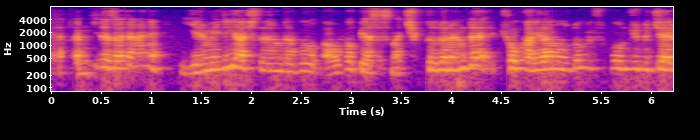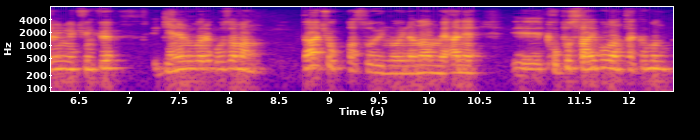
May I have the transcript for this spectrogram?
Ya, tabii ki de zaten hani 27 yaşlarında bu Avrupa piyasasına çıktığı dönemde çok hayran olduğum bir futbolcuydu Cervinho çünkü genel olarak o zaman daha çok pas oyunu oynanan ve hani e, topu sahip olan takımın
